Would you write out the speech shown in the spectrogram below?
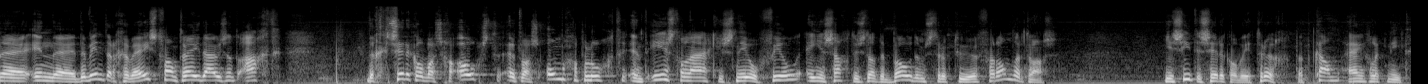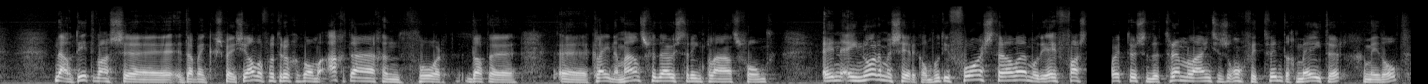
uh, in uh, de winter geweest van 2008. De cirkel was geoogst, het was omgeploegd en het eerste laagje sneeuw viel en je zag dus dat de bodemstructuur veranderd was. Je ziet de cirkel weer terug. Dat kan eigenlijk niet. Nou, dit was, uh, daar ben ik speciaal voor teruggekomen, acht dagen voordat de uh, kleine maansverduistering plaatsvond. Een enorme cirkel, moet u voorstellen, moet u even vasthouden, tussen de tramlines is ongeveer 20 meter gemiddeld.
